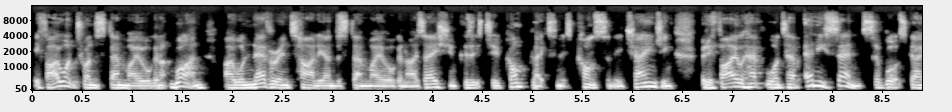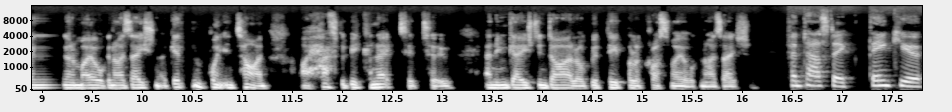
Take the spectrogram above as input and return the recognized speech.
If I want to understand my organ, one, I will never entirely understand my organization because it's too complex and it's constantly changing. But if I have, want to have any sense of what's going on in my organization at a given point in time, I have to be connected to and engaged in dialogue with people across my organization. Fantastic. Thank you.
